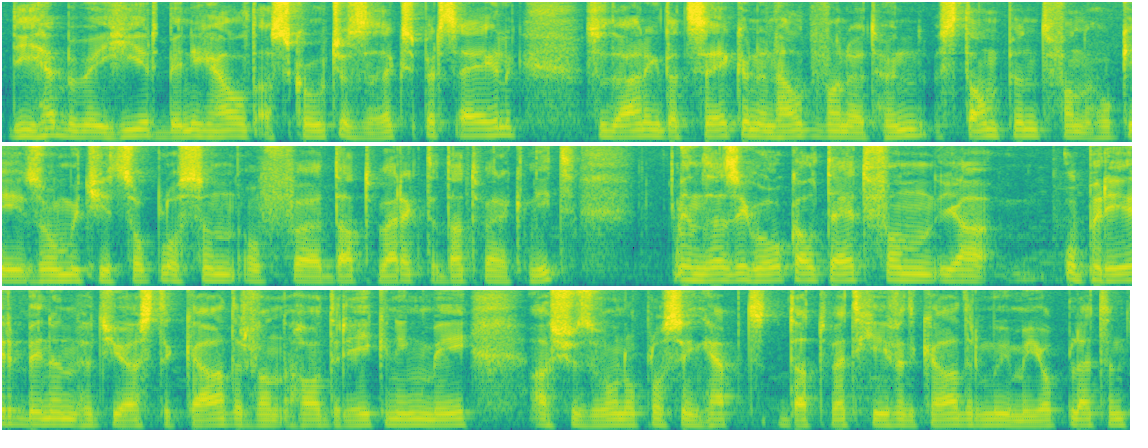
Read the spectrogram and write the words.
die hebben wij hier binnengehaald als coaches, als experts eigenlijk, zodanig dat zij kunnen helpen vanuit hun standpunt van oké, zo moet je iets oplossen of uh, dat werkt, dat werkt niet. En dan zeggen we ook altijd van, ja, opereer binnen het juiste kader, van houd rekening mee. Als je zo'n oplossing hebt, dat wetgevende kader moet je mee opletten.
